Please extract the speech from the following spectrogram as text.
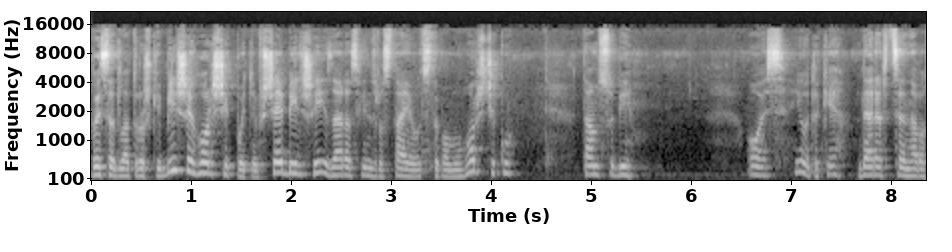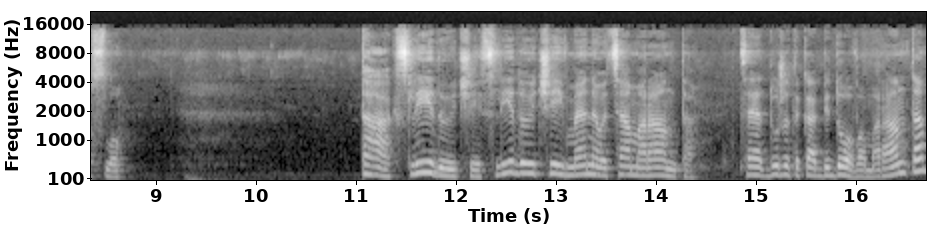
висадила трошки більший горщик, потім ще більший, і зараз він зростає от в такому горщику, там собі. Ось, і отаке деревце наросло. Так, слідуючий, слідуючий в мене оця маранта. Це дуже така бідова маранта.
